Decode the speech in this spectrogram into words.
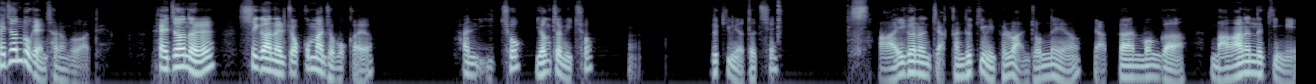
회전도 괜찮은 것 같아요. 회전을 시간을 조금만 줘볼까요? 한 2초? 0.2초? 느낌이 어떻지? 아 이거는 약간 느낌이 별로 안 좋네요. 약간 뭔가 망하는 느낌이에요.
